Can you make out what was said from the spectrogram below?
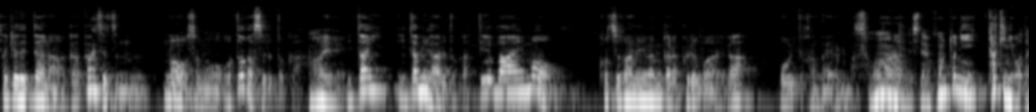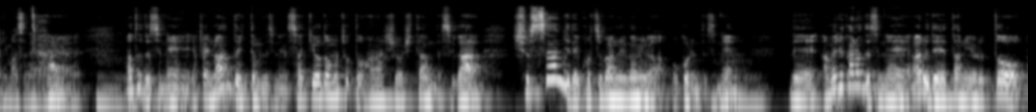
先ほど言ったような顎関節のその音がするとか、はい。痛い、痛みがあるとかっていう場合も骨盤の歪みから来る場合が多いと考えられます。そうなんですね。本当に多岐にわたりますね。はいうんあとですね、やっぱり何と言ってもですね、先ほどもちょっとお話をしたんですが、出産時で骨盤の歪みが起こるんですね。うんで、アメリカのですね、あるデータによると、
